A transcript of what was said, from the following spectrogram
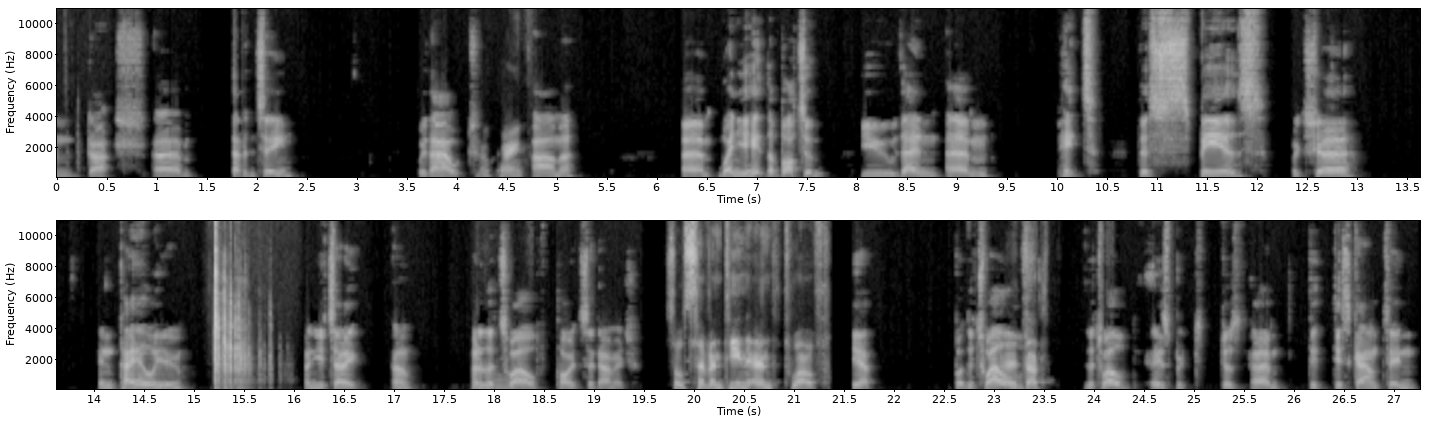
and that's um, seventeen without Okay. armor. Um, when you hit the bottom, you then um, hit the spears, which uh, impale you, and you take oh another Oh. twelve points of damage. So 17 and 12. Yep. But the Uh, 12, that the 12 is does um di- discounting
